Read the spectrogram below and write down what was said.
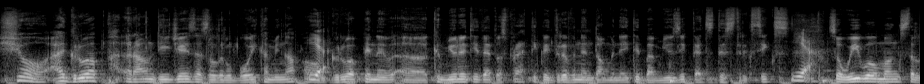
Sure. I grew up around DJs as a little boy coming up. I Yeah. grew up in a, uh community that was practically driven and dominated by music. That's District 6. Yeah. So we were amongst the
